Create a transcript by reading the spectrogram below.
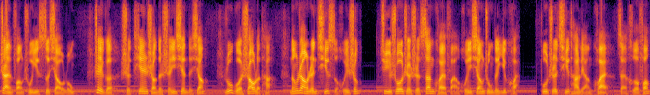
绽放出一丝笑容：“这个是天上的神仙的香，如果烧了它，能让人起死回生。据说这是三块返魂香中的一块，不知其他两块在何方。”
